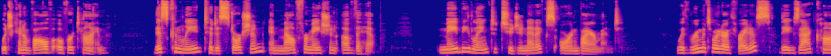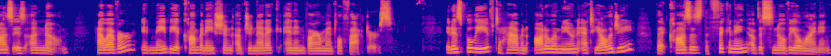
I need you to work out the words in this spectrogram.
which can evolve over time. This can lead to distortion and malformation of the hip, may be linked to genetics or environment. With rheumatoid arthritis, the exact cause is unknown. However, it may be a combination of genetic and environmental factors. It is believed to have an autoimmune etiology that causes the thickening of the synovial lining.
